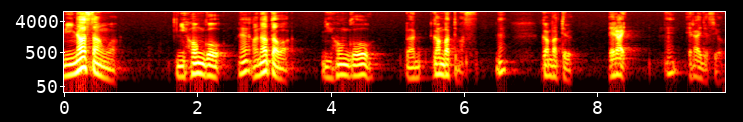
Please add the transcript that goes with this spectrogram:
皆さんは日本語ねあなたは日本語を頑張ってます。ね。頑張ってる。偉い、ね、偉いですよ。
